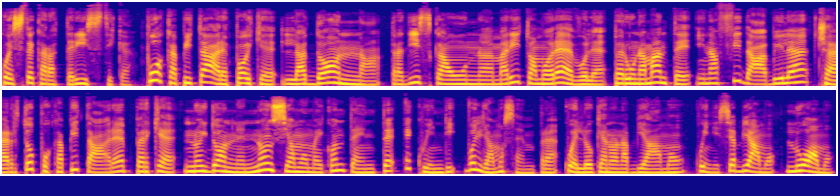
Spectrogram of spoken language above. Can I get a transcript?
queste caratteristiche. Può capitare poi che la donna tradisca un marito amorevole per un amante inaffidabile, certo può capitare perché noi donne non siamo mai contente e quindi vogliamo sempre quello che non abbiamo. Quindi se abbiamo l'uomo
